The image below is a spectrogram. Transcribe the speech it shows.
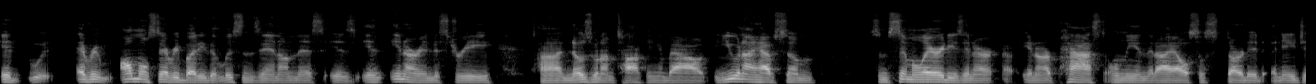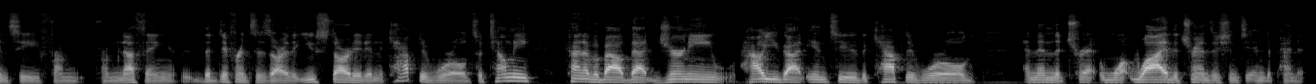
it every almost everybody that listens in on this is in in our industry uh, knows what I'm talking about. You and I have some some similarities in our in our past only in that I also started an agency from from nothing. The differences are that you started in the captive world. So tell me kind of about that journey how you got into the captive world and then the tra- why the transition to independent?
